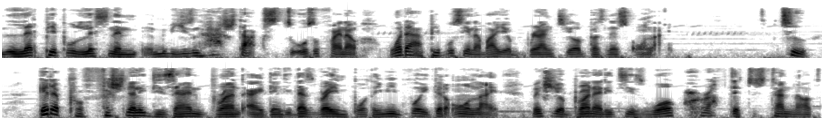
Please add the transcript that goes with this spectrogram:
let people listen and maybe using hashtags to also find out what are people saying about your brand, your business online. Two, Get a professionally designed brand identity. That's very important. Even before you get online, make sure your brand identity is well crafted to stand out,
